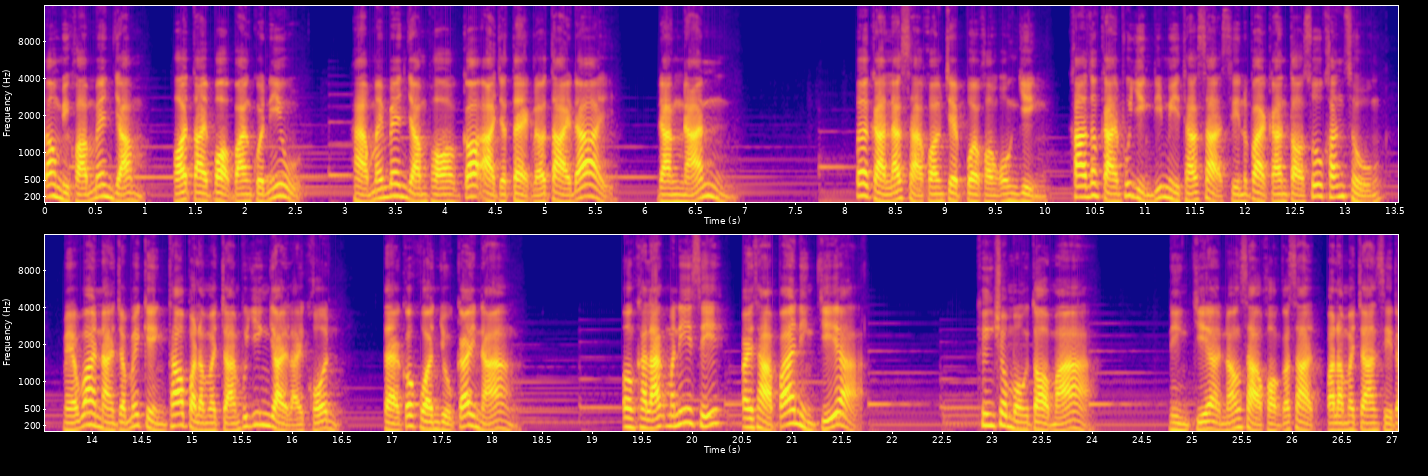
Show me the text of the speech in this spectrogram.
ต้องมีความแม่นยำเพราะตายเปราะบางกว่านิ้ว หากไม่แม่นยำพอก็อาจจะแตกแล้วตายได้ ดังนั้น เพื่อการรักษาความเจ็บปวดขององค์หญิง ข้าต้องการผู้หญิงที่มีทักษะศิลปะการต่อสู้ขั้นสูง แม้ว่านางจะไม่เก่งเท่าปรมาจารย์ผู้ยิ่งใหญ่หลายคน แต่ก็ควรอยู่ใกล้นาง องคลักษ์มานี่สิ ไปถามป้าหนิงเจียครึ่งชั่วโมงต่อมา หนิงเจียน้องสาวของกษัตริย์ ปรมาจารย์ศิล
